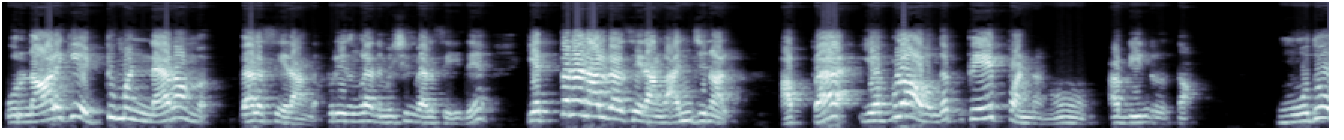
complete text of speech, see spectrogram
ஒரு நாளைக்கு எட்டு மணி நேரம் வேலை செய்யறாங்க புரியுதுங்களா? அந்த மிஷின் வேலை செய்யுது. எத்தனை நாள் வேலை செய்யறாங்க அஞ்சு நாள். அப்ப எவ்வளவு அவங்க பே பண்ணணும்? அப்படின்றதுதான். முதோ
